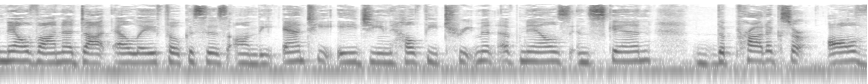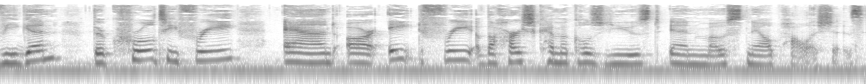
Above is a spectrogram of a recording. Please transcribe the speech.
Nailvana.la focuses on the anti aging healthy treatment of nails and skin. The products are all vegan, they're cruelty free, and are eight free of the harsh chemicals used in most nail polishes.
